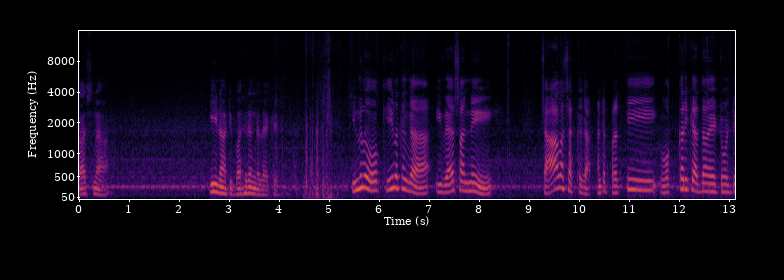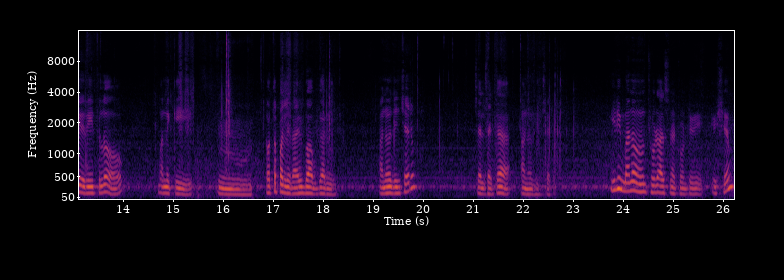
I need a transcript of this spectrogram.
రాసిన ఈనాటి బహిరంగ లేఖ ఇందులో కీలకంగా ఈ వ్యాసాన్ని చాలా చక్కగా అంటే ప్రతి ఒక్కరికి అర్థమయ్యేటువంటి రీతిలో మనకి కొత్తపల్లి రవిబాబు గారు అనువదించారు. చాలా చక్కగా అనువదించారు ఇది మనం చూడాల్సినటువంటి విషయం.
